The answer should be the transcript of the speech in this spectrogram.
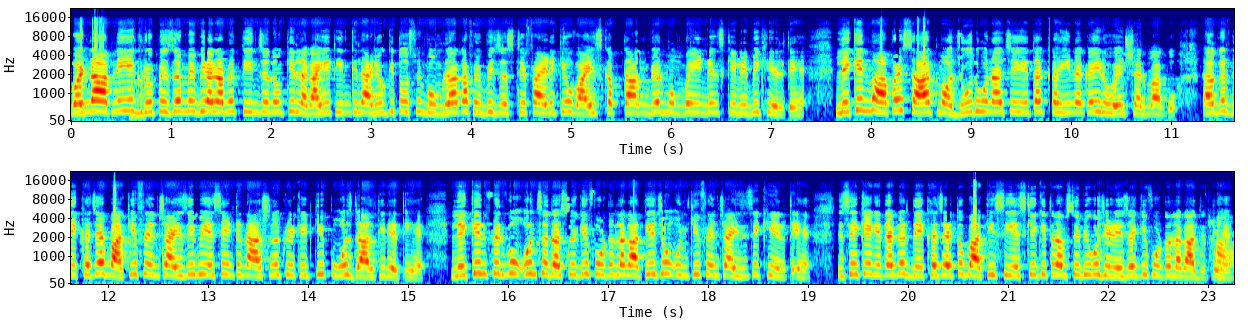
वरना आपने ये ग्रुपिज्म में भी अगर आपने तीन जनों की लगाई है तीन खिलाड़ियों की तो उसमें बुमराह का फिर भी जस्टिफाइड है कि वो वाइस कप्तान भी और मुंबई इंडियंस के लिए भी खेलते हैं। लेकिन वहाँ पर साथ मौजूद होना चाहिए था कहीं ना कहीं रोहित शर्मा को। अगर देखा जाए बाकी फ्रेंचाइजी भी ऐसे इंटरनेशनल क्रिकेट की पोस्ट डालती रहती है लेकिन फिर वो उन सदस्यों की फ़ोटो लगाती है जो उनकी फ्रेंचाइजी से खेलते हैं। जैसे क्या कहते हैं अगर देखा जाए तो बाकी सीएसके की तरफ़ से भी वो जडेजा की फ़ोटो लगा देते हाँ। हैं।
